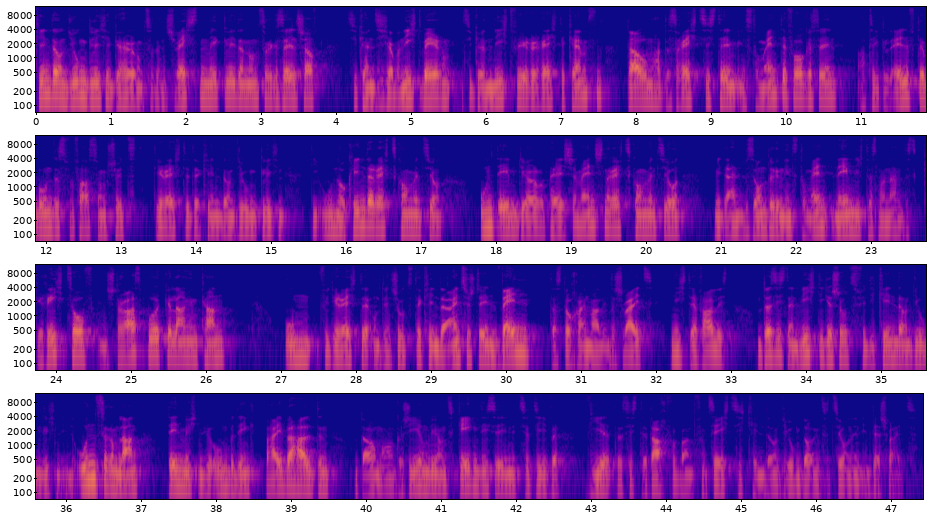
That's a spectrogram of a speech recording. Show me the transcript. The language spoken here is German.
Kinder und Jugendliche gehören zu den schwächsten Mitgliedern unserer Gesellschaft. Sie können sich aber nicht wehren, sie können nicht für ihre Rechte kämpfen. Darum hat das Rechtssystem Instrumente vorgesehen. Artikel 11 der Bundesverfassung schützt die Rechte der Kinder und Jugendlichen, die UNO-Kinderrechtskonvention und eben die Europäische Menschenrechtskonvention mit einem besonderen Instrument, nämlich dass man an das Gerichtshof in Straßburg gelangen kann um für die Rechte und den Schutz der Kinder einzustehen, wenn das doch einmal in der Schweiz nicht der Fall ist. Und das ist ein wichtiger Schutz für die Kinder und Jugendlichen in unserem Land. Den möchten wir unbedingt beibehalten und darum engagieren wir uns gegen diese Initiative. Wir, das ist der Dachverband von 60 Kinder- und Jugendorganisationen in der Schweiz.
